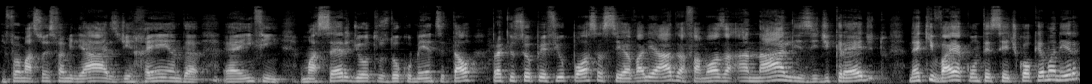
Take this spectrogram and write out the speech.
informações familiares, de renda, é, enfim, uma série de outros documentos e tal, para que o seu perfil possa ser avaliado, a famosa análise de crédito, né, que vai acontecer de qualquer maneira,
